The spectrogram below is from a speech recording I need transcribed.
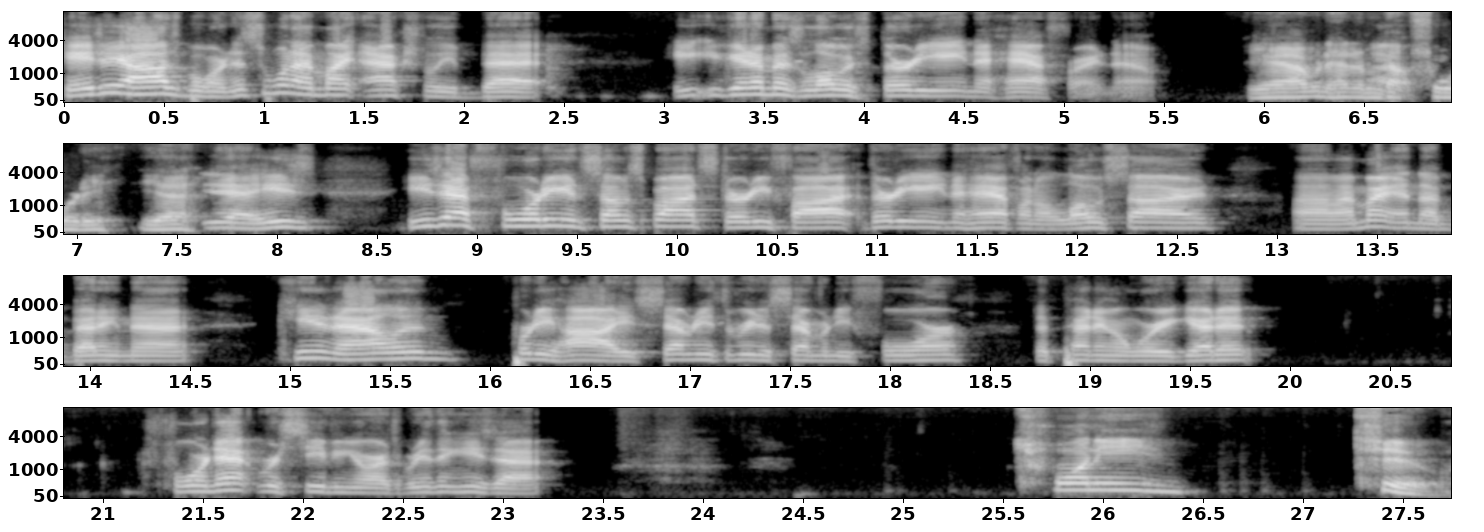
KJ Osborn, this is one I might actually bet. He, you get him as low as 38 and a half right now. Yeah, I would have had him uh, about 40. Yeah. Yeah, he's he's at 40 in some spots, 35, 38 and a half on a low side. Um, I might end up betting that. Keenan Allen, pretty high. 73 to 74, depending on where you get it. Fournette receiving yards. What do you think he's at? 22.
